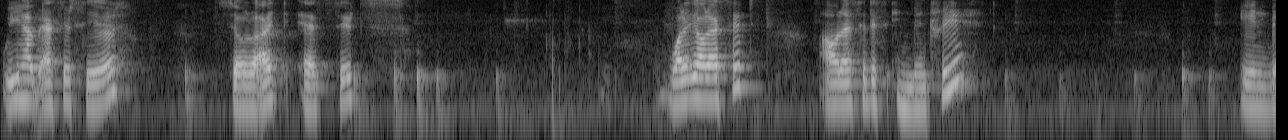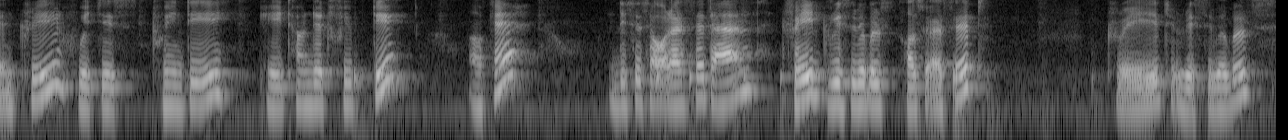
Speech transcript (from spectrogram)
we have assets here. So write assets. What is our asset? Our asset is inventory. Inventory which is 2850 okay. This is our asset and trade receivables also asset. Trade receivables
